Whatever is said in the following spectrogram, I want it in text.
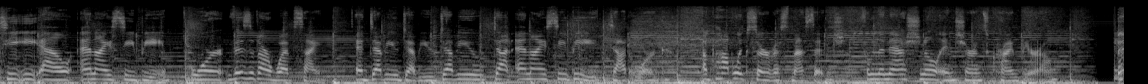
TEL NICB or visit our website at www.nicb.org. A public service message from the National Insurance Crime Bureau. We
